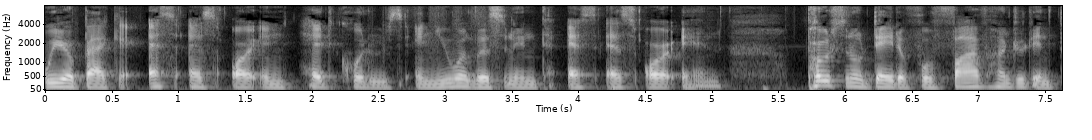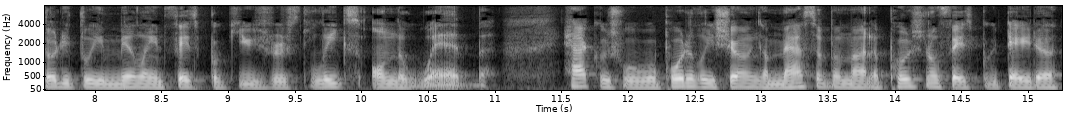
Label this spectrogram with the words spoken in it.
We are back at SSRN headquarters, and you are listening to SSRN. Personal data for 533 million Facebook users leaks on the web. Hackers were reportedly sharing a massive amount of personal Facebook data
